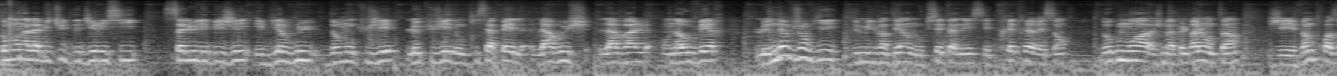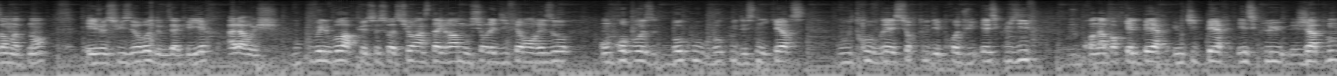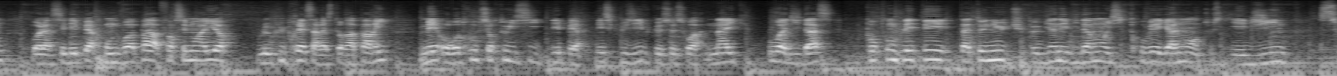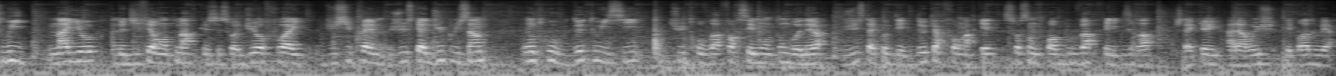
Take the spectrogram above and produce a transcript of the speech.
Comme on a l'habitude de dire ici, salut les BG et bienvenue dans mon QG. Le QG donc qui s'appelle La Ruche Laval. On a ouvert le 9 janvier 2021, donc cette année, c'est très très récent. Donc moi, je m'appelle Valentin, j'ai 23 ans maintenant et je suis heureux de vous accueillir à La Ruche. Vous pouvez le voir que ce soit sur Instagram ou sur les différents réseaux, on propose beaucoup beaucoup de sneakers. Vous trouverez surtout des produits exclusifs. Je vous prends n'importe quelle paire, une petite paire exclue Japon. Voilà, c'est des paires qu'on ne voit pas forcément ailleurs. Le plus près, ça restera Paris. Mais on retrouve surtout ici des paires exclusives, que ce soit Nike ou Adidas. Pour compléter ta tenue, tu peux bien évidemment ici trouver également tout ce qui est jean, sweat, maillot de différentes marques, que ce soit du Off-White, du Suprême jusqu'à du plus simple. On trouve de tout ici, tu trouveras forcément ton bonheur juste à côté de Carrefour Market, 63 boulevard Félix Gras. Je t'accueille à la ruche, les bras ouverts.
